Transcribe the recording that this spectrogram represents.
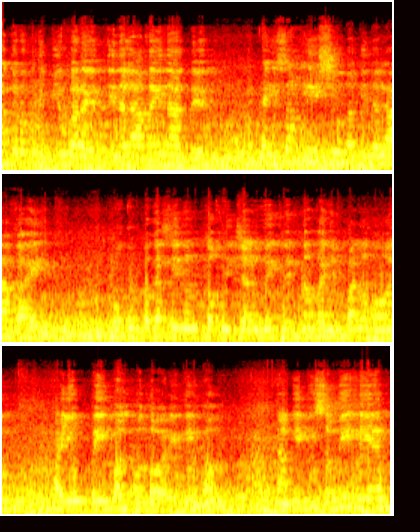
Matter of review pa rin, tinalakay natin na isang issue na tinalakay o kumbaga sinuntok ni John Wycliffe ng kanyang panahon ay yung papal authority. No? Nang ibig sabihin,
